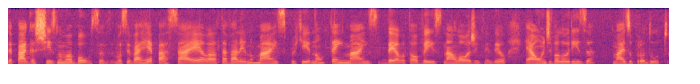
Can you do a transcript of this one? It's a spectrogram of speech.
você paga X numa bolsa, você vai repassar ela, ela está valendo mais, porque não tem mais dela, talvez, na loja, entendeu? É aonde valoriza mais o produto.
